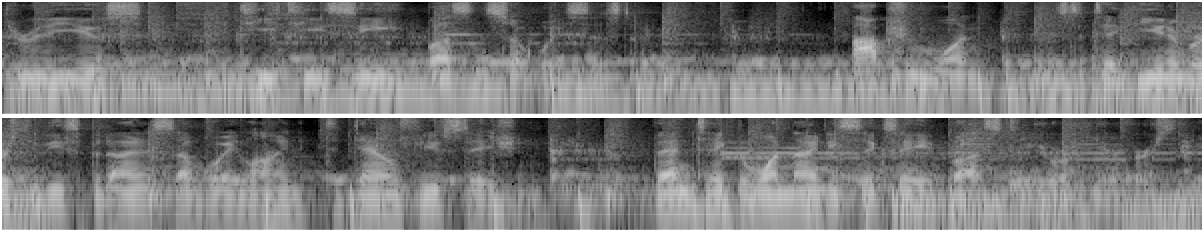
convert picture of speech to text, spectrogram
through the use of the TTC bus and subway system. Option 1 is to take the University of East Spadina subway line to Downsview Station, then take the 196A bus to York University.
